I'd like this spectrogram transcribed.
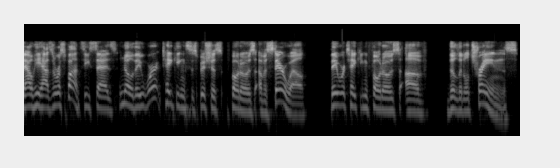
Now he has a response. He says, no, they weren't taking suspicious photos of a stairwell. They were taking photos of the little trains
